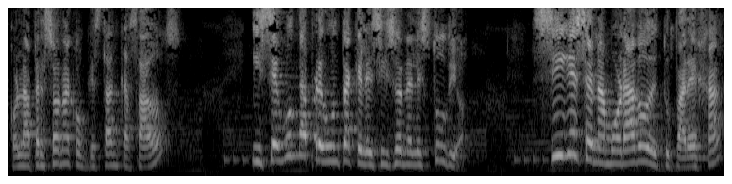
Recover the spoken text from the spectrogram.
con la persona con que están casados? Y segunda pregunta que les hizo en el estudio. ¿Sigues enamorado de tu pareja?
